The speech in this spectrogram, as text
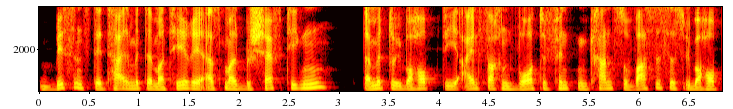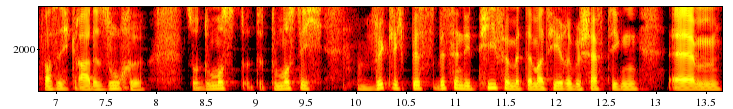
bis ins Detail mit der Materie erstmal beschäftigen, damit du überhaupt die einfachen Worte finden kannst. So, was ist es überhaupt, was ich gerade suche? So, du musst, du musst dich wirklich bis, bis in die Tiefe mit der Materie beschäftigen. Ähm,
